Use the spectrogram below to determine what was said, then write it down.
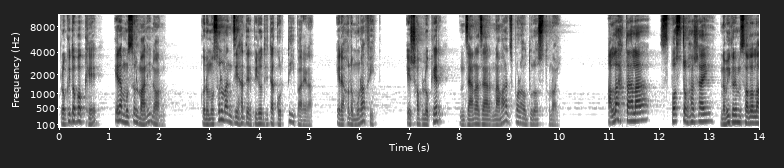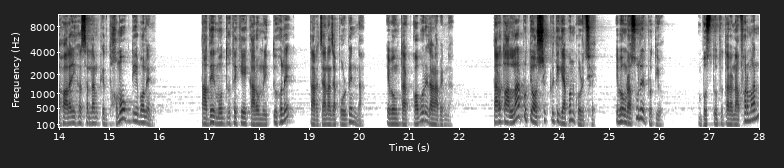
প্রকৃতপক্ষে এরা মুসলমানই নন। কোনো মুসলমান জিহাদের বিরোধিতা করতেই পারে না। এরা হলো মুনাফিক। এসব লোকের জানাজার নামাজ পড়াও দুরস্থ নয়। আল্লাহ তাআলা স্পষ্ট ভাষায় নবী করিম সাল্লাহ আলাইহাসাল্লামকে ধমক দিয়ে বলেন, তাদের মধ্য থেকে কারও মৃত্যু হলে তার জানাজা পড়বেন না এবং তার কবরে দাঁড়াবেন না। তারা তো আল্লাহর প্রতি অস্বীকৃতি জ্ঞাপন করেছে এবং রাসূলের প্রতিও। বস্তুত তারা নাফরমান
